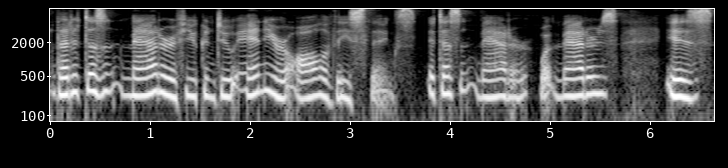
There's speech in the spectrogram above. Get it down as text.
that it doesn't matter if you can do any or all of these things. It doesn't matter. What matters is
